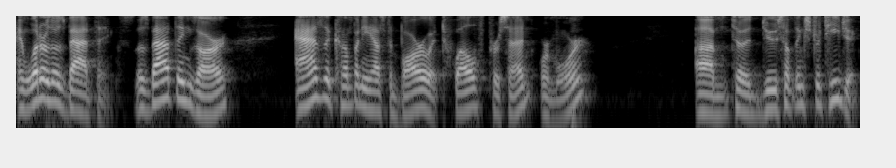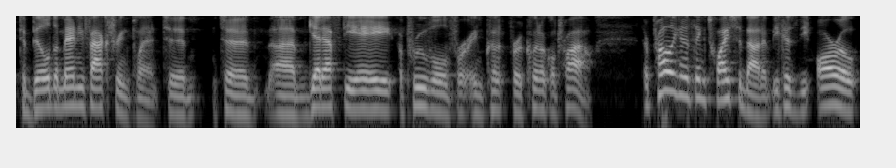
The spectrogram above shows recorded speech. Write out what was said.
And what are those bad things? Those bad things are as a company has to borrow at 12% or more um, to do something strategic, to build a manufacturing plant, to to um, get FDA approval for in, for a clinical trial they're probably going to think twice about it because the ROE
